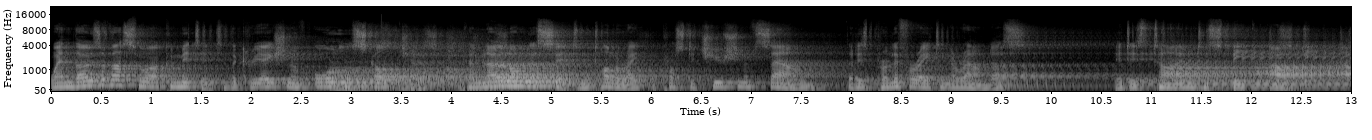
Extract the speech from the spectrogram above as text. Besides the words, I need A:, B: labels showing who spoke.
A: When those of us who are committed to the creation of oral sculptures can no longer sit and tolerate the prostitution of sound that is proliferating around us, it is time to speak out.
